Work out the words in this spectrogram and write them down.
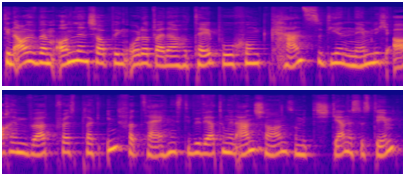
Genau wie beim Online-Shopping oder bei der Hotelbuchung kannst du dir nämlich auch im WordPress Plugin-Verzeichnis die Bewertungen anschauen, so mit Sternesystem.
